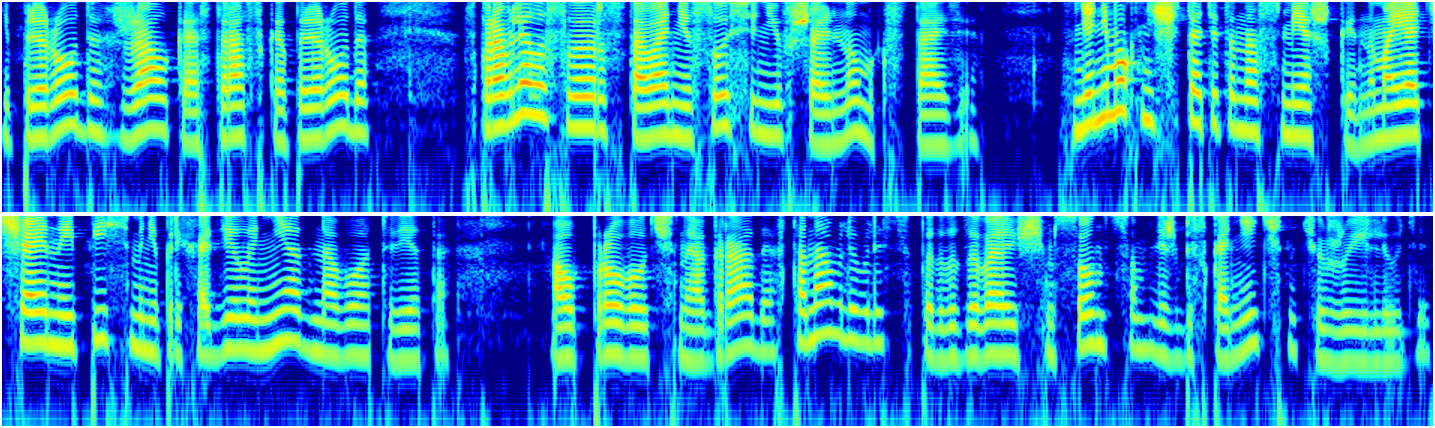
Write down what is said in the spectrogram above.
и природа, жалкая островская природа, справляла свое расставание с осенью в шальном экстазе. Я не мог не считать это насмешкой, на мои отчаянные письма не приходило ни одного ответа, а у проволочной ограды останавливались под вызывающим солнцем лишь бесконечно чужие люди.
